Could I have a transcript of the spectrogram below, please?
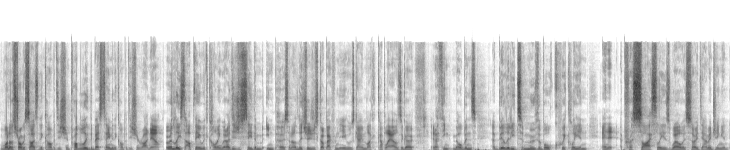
one of the strongest sides in the competition, probably the best team in the competition right now, or at least up there with Collingwood. I did just see them in person. I literally just got back from the Eagles game like a couple of hours ago, and I think Melbourne's ability to move the ball quickly and and precisely as well is so damaging. And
